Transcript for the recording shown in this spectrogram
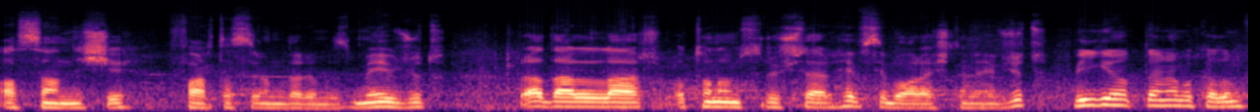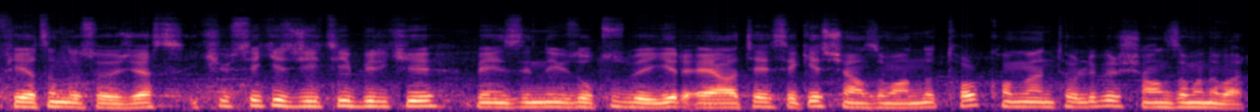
aslan dişi far tasarımlarımız mevcut. Radarlar, otonom sürüşler hepsi bu araçta mevcut. Bilgi notlarına bakalım, fiyatını da söyleyeceğiz. 208 GT 1.2 benzinli 130 beygir EAT 8 şanzımanlı tork konventörlü bir şanzımanı var.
